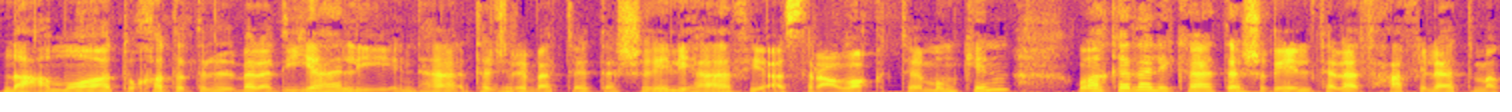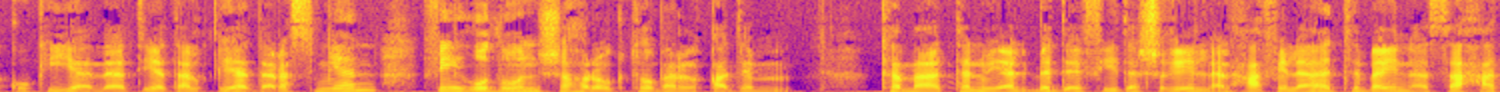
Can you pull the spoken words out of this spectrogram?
نعم وتخطط البلدية لإنهاء تجربة تشغيلها في أسرع وقت ممكن وكذلك تشغيل ثلاث حافلات مكوكية ذاتية القيادة رسميا في غضون شهر أكتوبر القادم. كما تنوي البدء في تشغيل الحافلات بين ساحة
